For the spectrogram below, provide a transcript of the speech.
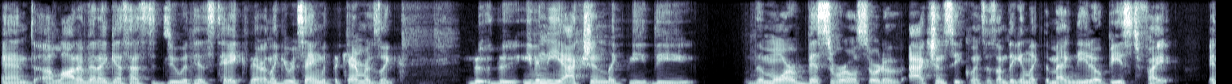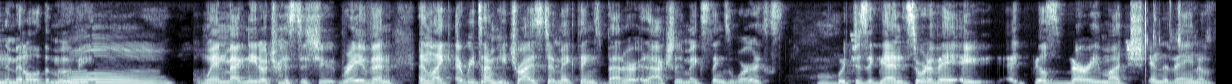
and a lot of it, I guess, has to do with his take there. And like you were saying with the cameras, like the the even the action, like the the the more visceral sort of action sequences. I'm thinking like the Magneto Beast fight in the middle of the movie. Mm. When Magneto tries to shoot Raven, and like every time he tries to make things better, it actually makes things worse, mm. which is again sort of a, a, it feels very much in the vein of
